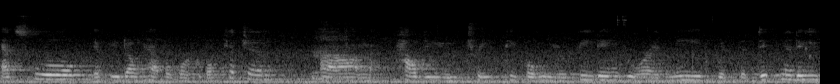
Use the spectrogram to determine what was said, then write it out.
at school if you don't have a workable kitchen? Um, how do you treat people who you're feeding who are in need with the dignity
